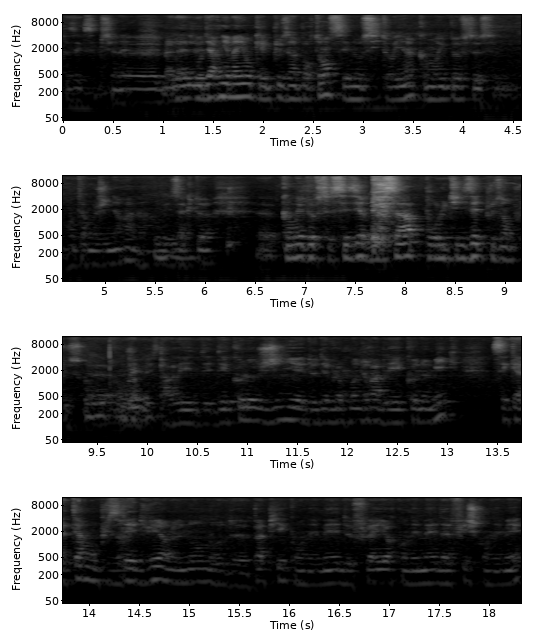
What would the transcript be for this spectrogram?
très exceptionnel. Euh, bah, le dernier maillon qui est le plus important, c'est nos citoyens, comment ils peuvent se, en termes généraux, hein, les acteurs, euh, comment ils peuvent se saisir de ça pour l'utiliser de plus en plus. Euh, on parler d'écologie et de développement durable et économique, c'est qu'à terme on puisse réduire le nombre de papiers qu'on émet, de flyers qu'on émet, d'affiches qu'on émet.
